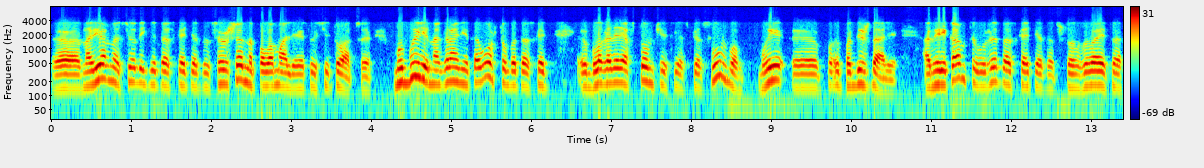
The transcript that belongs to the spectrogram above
э, наверное, все-таки, так сказать, это совершенно поломали эту ситуацию. Мы были на грани того, чтобы, так сказать, э, благодаря в том числе спецслужбам, мы э, побеждали. Американцы уже, так сказать, этот, что называется,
